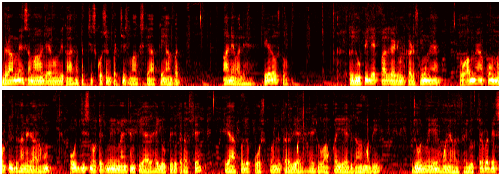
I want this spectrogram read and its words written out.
ग्राम्य समाज एवं विकास में 25 क्वेश्चन 25 मार्क्स के आपके यहाँ पर आने वाले हैं। ठीक है दोस्तों? तो यूपी लेखपाल का एडमिट कार्ड सून है। तो अब मैं आपको नोटिस दिखाने जा रहा हूँ। और जिस नोटिस में मेंशन किया गया है यूपी की तरफ़ से कि आपको जो पोस्टपोन कर दिया गया है, जो आपका ये एग्ज़ाम अभी जून में ये होने वाला था। उत्तर प्रदेश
